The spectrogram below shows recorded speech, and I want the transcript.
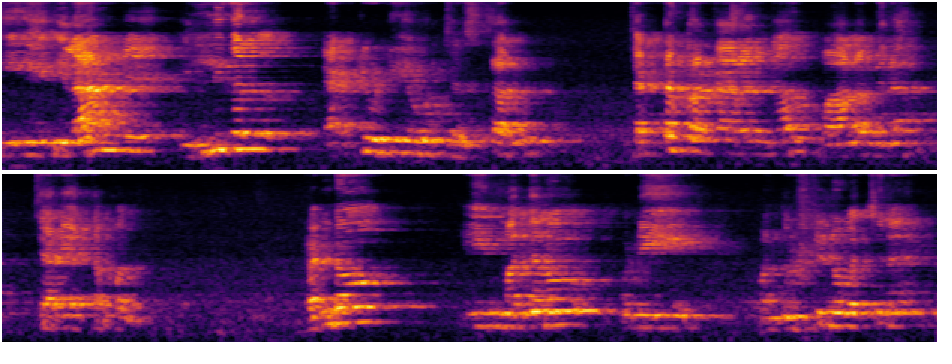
ఈ ఇలాంటి ఇల్లీగల్ యాక్టివిటీ ఎవరు చేస్తారు? చట్ట ప్రకారంగా వాళ్ళ మీద చర్య తప్పదు. రెండో ఈ మధ్యలో కొన్ని మన దృష్టిలో వచ్చినాయి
